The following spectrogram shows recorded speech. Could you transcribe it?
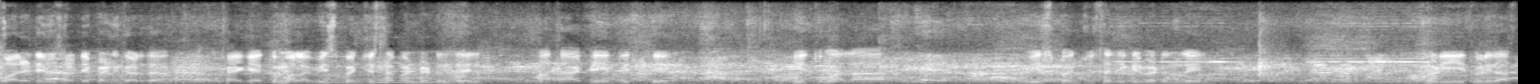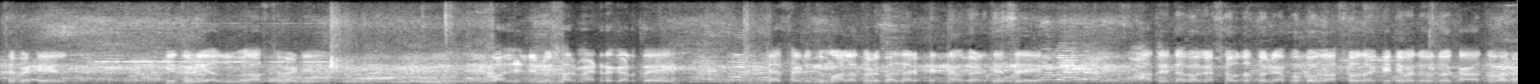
क्वालिटीनुसार डिपेंड करतं. काय काय तुम्हाला वीस पंचवीसला पण भेटून जाईल. आता अशी दिसते ही तुम्हाला वीस पंचवीसला देखील भेटून जाईल. थोडी थोडी जास्त भेटेल. ही थोडी अजून जास्त भेटेल. क्वालिटीनुसार मॅटर करतं आहे त्यासाठी तुम्हाला थोडे बाजार फिरणं गरजेचं आहे आता इथं बघा सौदा चालू आहे. आपण बघा सौदा कितीमध्ये होतो काय होतं बरं.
